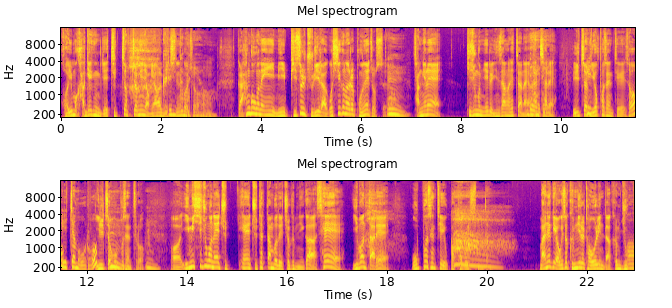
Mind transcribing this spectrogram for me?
거의 뭐 가계 경제에 직접적인 영향을 미치는 그러니까 거죠. 말이에요. 그러니까 한국은행이 이미 빚을 줄이라고 시그널을 보내줬어요. 음. 작년에 기준금리를 인상을 했잖아요. 네, 한 차례. 1.25%에서 1.5로. 1.5%로. 음. 어, 이미 시중은의 주, 의 주택담보대출 금리가 새해 이번 달에 5%에 육박하고 있습니다. 만약에 여기서 금리를 더 올린다. 그럼 6% 어,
